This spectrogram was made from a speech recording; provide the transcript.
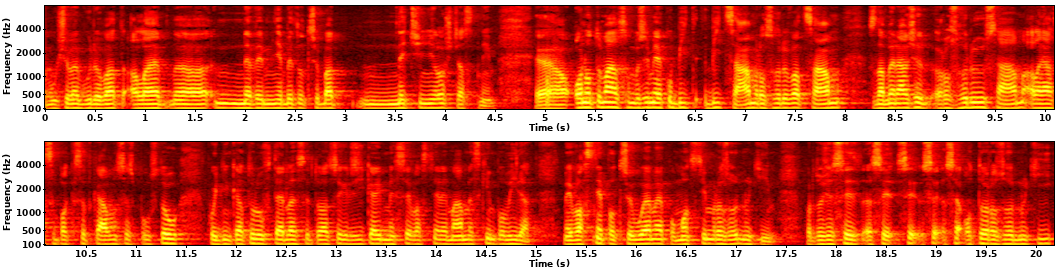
můžeme budovat, ale nevím, mě by to třeba nečinilo šťastným. Ono to má samozřejmě jako být, být sám, rozhodovat sám, znamená, že rozhoduju sám, ale já se pak setkávám se spoustou podnikatelů v této situaci, kdy říkají, my si vlastně nemáme s kým povídat. My vlastně potřebujeme pomoc tím rozhodnutím, protože si, si, si, si se o to rozhodnutí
